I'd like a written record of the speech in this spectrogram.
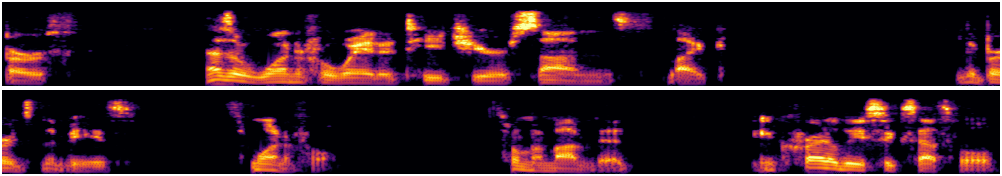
birth. That's a wonderful way to teach your sons, like the birds and the bees. It's wonderful. That's what my mom did. Incredibly successful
